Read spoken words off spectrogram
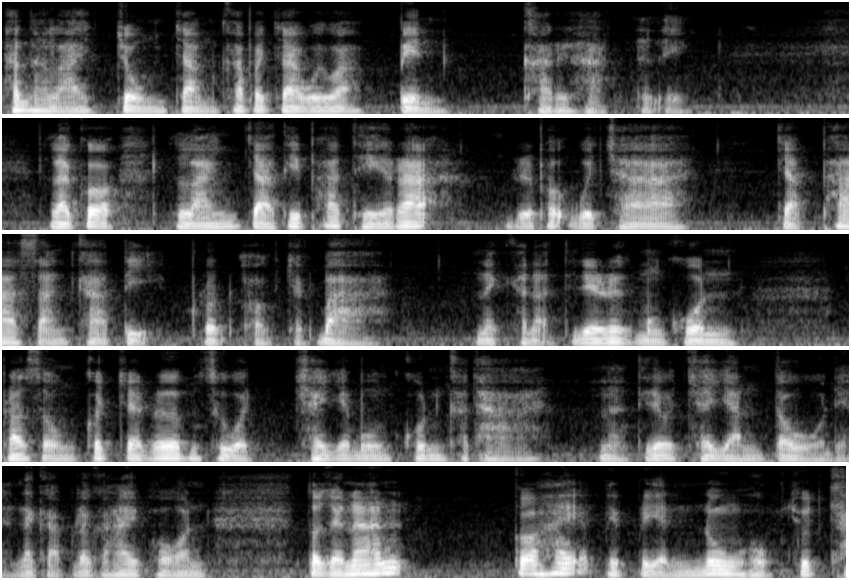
ท่านทั้งหลายจงจำข้าพเจ้าไว้ว่าเป็นคฤหัสนั่นเอง แล้วก็หลังจากที่พระเถระหรือพระอุปชาจับผ้าสังคาติปลดออกจากบ่า ในขณะที่ได้เลิกมงคล พระสงฆ์ก็จะเริ่มสวดชัยมงคลคาถานะที่เรียกว่าชยันโตเนี่ยนะครับแล้วก็ให้พร ต่อจากนั้นก็ให้ไปเปลี่ยนนุ่งหกชุดข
